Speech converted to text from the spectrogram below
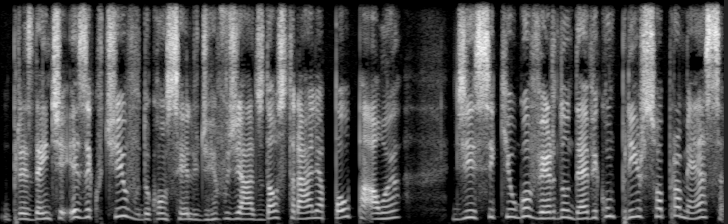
O presidente executivo do Conselho de Refugiados da Austrália, Paul Power, disse que o governo deve cumprir sua promessa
